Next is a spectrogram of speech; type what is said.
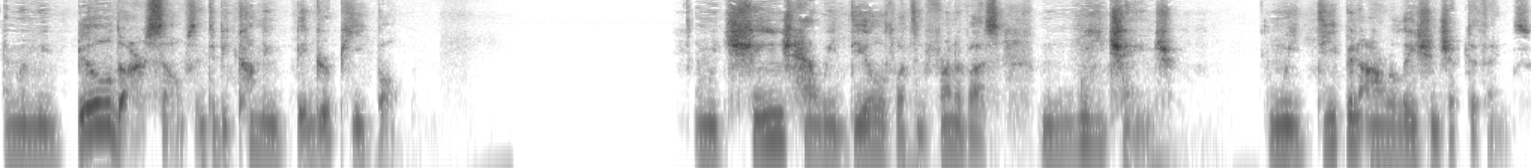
And when we build ourselves into becoming bigger people, and we change how we deal with what's in front of us, we change. And we deepen our relationship to things.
